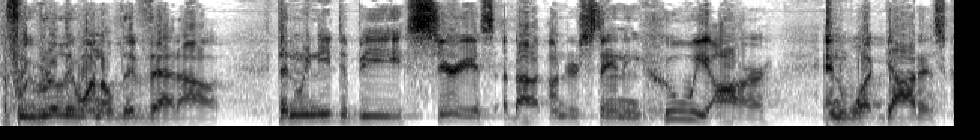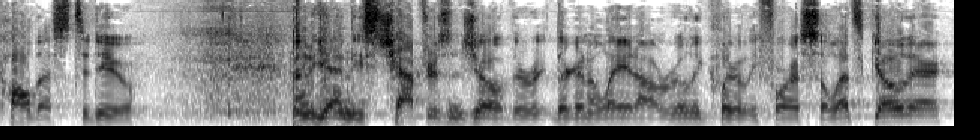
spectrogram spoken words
If we really want to live that out, then we need to be serious about understanding who we are and what God has called us to do. And again, these chapters in Job, they're, they're going to lay it out really clearly for us. So let's go there.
